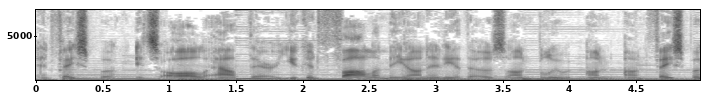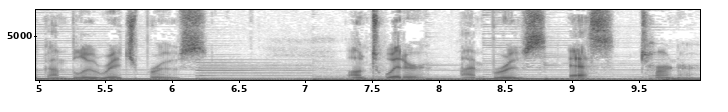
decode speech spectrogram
and Facebook. It's all out there. You can follow me on any of those. On Blue on, on Facebook, I'm Blue Ridge Bruce. On Twitter, I'm Bruce S. Turner.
